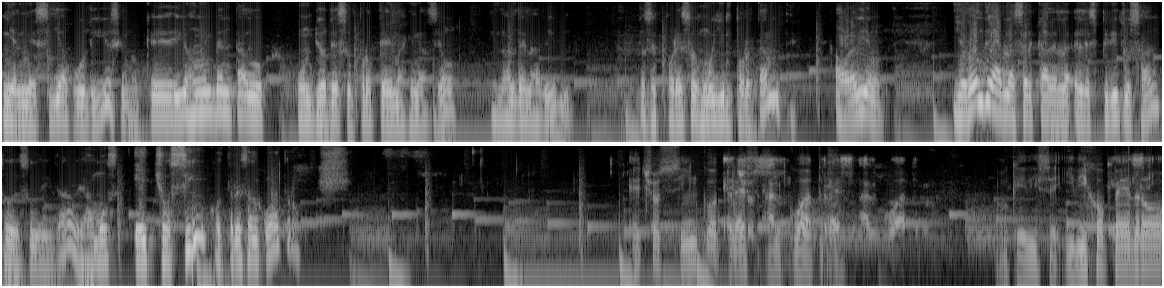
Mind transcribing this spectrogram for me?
ni el Mesías judío, sino que ellos han inventado un Dios de su propia imaginación y no el de la Biblia. Entonces por eso es muy importante. Ahora bien, ¿Y a dónde habla acerca del Espíritu Santo, de su deidad? Veamos Hechos 5, 3 al 4. Hechos 5, 3 al 4. Ok, dice, y dijo Pedro,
